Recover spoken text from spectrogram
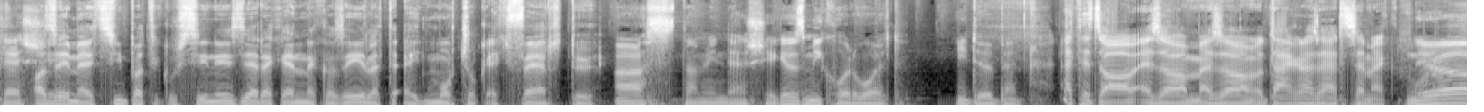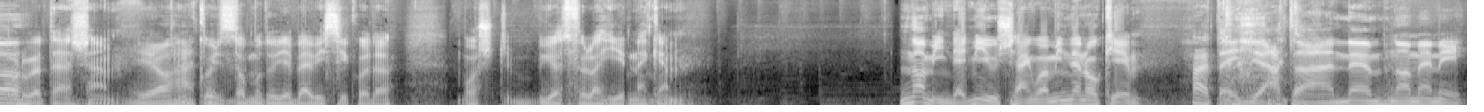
tessék. Azért, mert egy szimpatikus színész gyerek, ennek az élete egy mocsok, egy fertő. Azt a mindenség. Ez mikor volt? Időben. Hát ez a, ez a, ez a tágra zárt szemek Ja. forgatásán. Ja, hát Amikor ez- Tomot ugye beviszik oda. Most jött föl a hír nekem. Na mindegy, mi újság van, minden oké? Okay? Hát egyáltalán nem. Na, memé.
